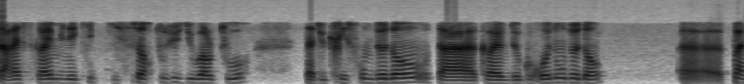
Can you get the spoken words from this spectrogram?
ça reste quand même une équipe qui sort tout juste du World Tour. T'as du Chris Froome dedans, t'as quand même de gros noms dedans. pas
